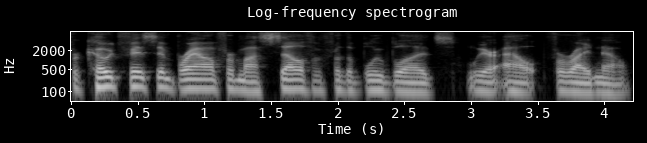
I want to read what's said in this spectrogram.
for Coach Vincent Brown, for myself, and for the Bluebloods, we are out for right now.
